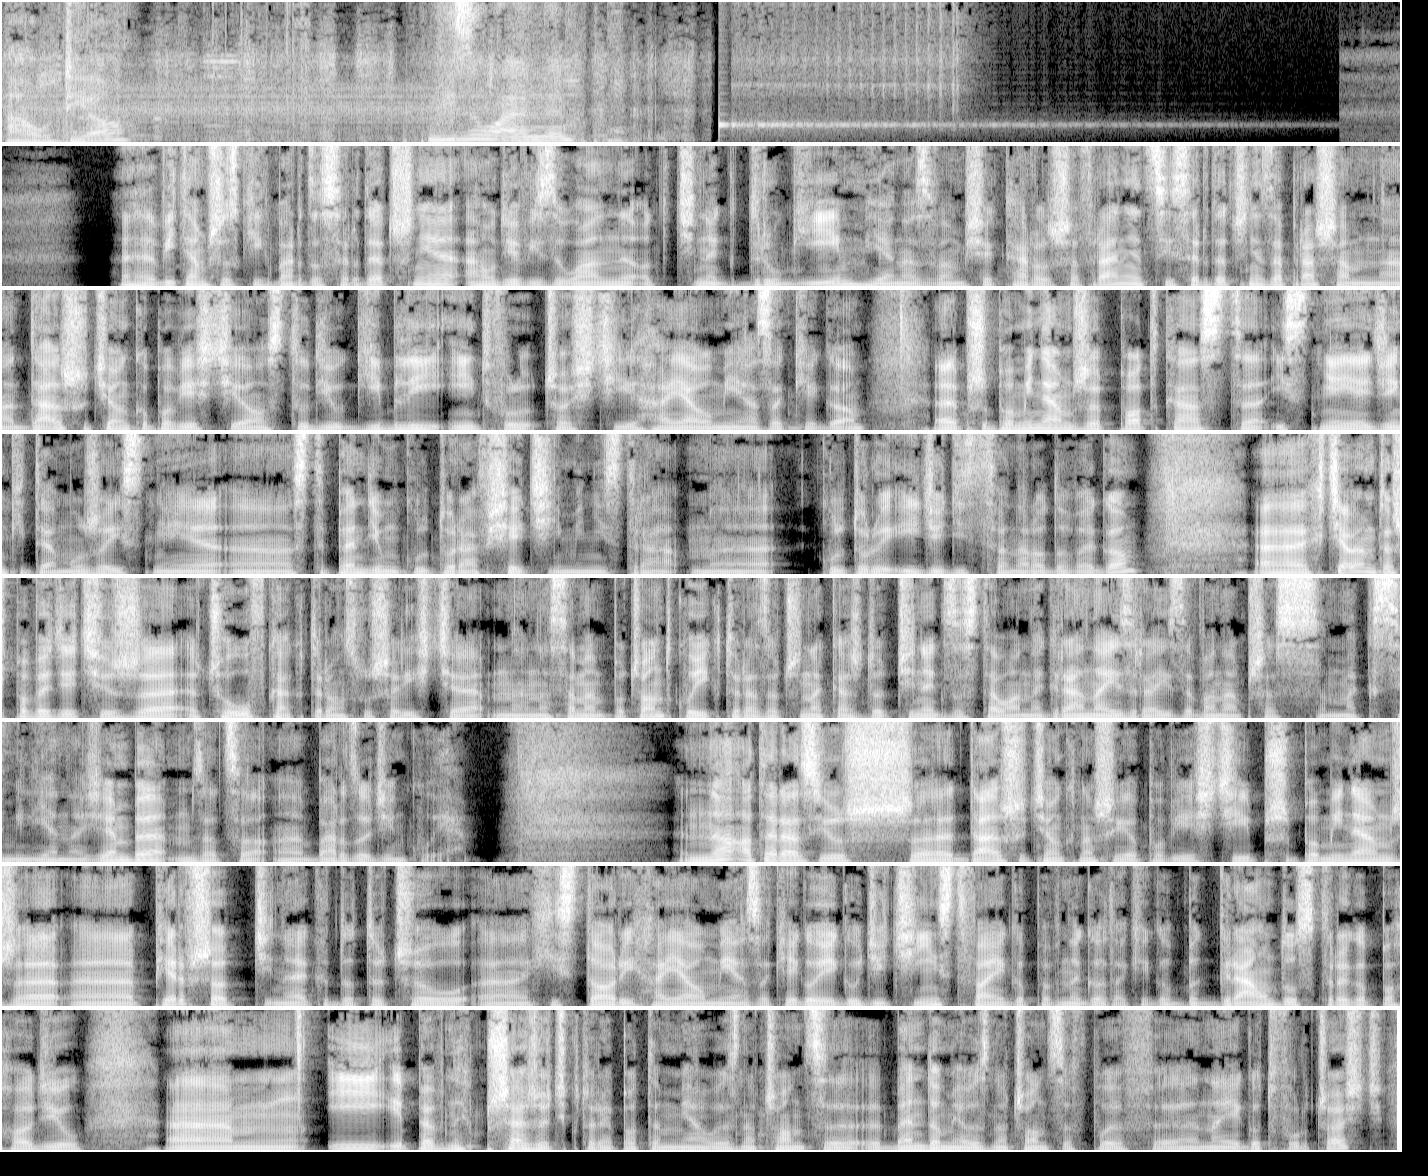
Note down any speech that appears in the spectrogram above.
Audio. Wizualny. E, Witam wszystkich bardzo serdecznie. Audiowizualny odcinek drugi. Ja nazywam się Karol Szafraniec i serdecznie zapraszam na dalszy ciąg opowieści o studiu Ghibli i twórczości Hayao Miyazakiego. E, Przypominam, że podcast istnieje dzięki temu, że istnieje e, stypendium Kultura w sieci ministra Kultury i Dziedzictwa Narodowego. E, Chciałem też powiedzieć, że czołówka, którą słyszeliście na samym początku i która zaczyna każdy odcinek, została nagrana i zrealizowana przez Maksymiliana Ziębę, za co e, bardzo dziękuję. No a teraz już e, dalszy ciąg naszej opowieści. Przypominam, że e, pierwszy odcinek dotyczył e, historii Hayao Miyazakiego, jego dzieciństwa, jego pewnego takiego backgroundu, z którego pochodził i pewnych przeżyć, które potem miały znaczący, będą miały znaczący wpływ na jego twórczość.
